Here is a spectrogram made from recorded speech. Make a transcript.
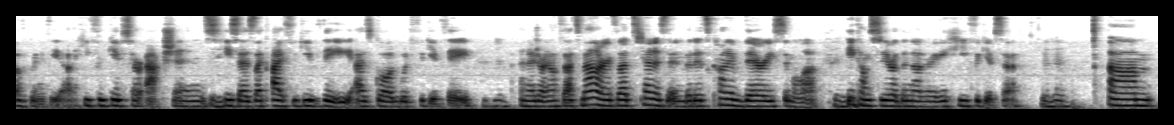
of Guinevere. He forgives her actions. He Mhm. says, like, I forgive thee as God would forgive thee. Mhm. And I don't know if that's Malory, if that's Tennyson, but it's kind of very similar. He Mhm. comes to her at the nunnery, he forgives her. Mhm. Um,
